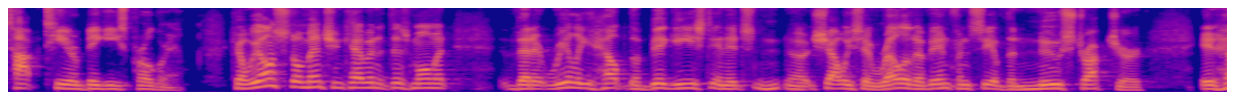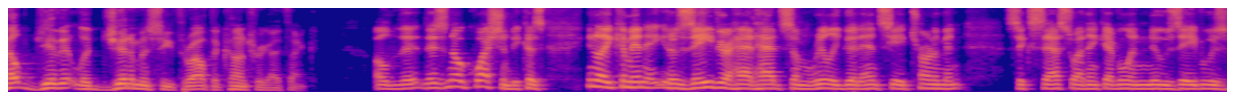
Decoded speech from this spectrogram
top tier Big East program. Can we also mention, Kevin, at this moment? That it really helped the Big East in its, uh, shall we say, relative infancy of the new structure. It helped give it legitimacy throughout the country, I think. Oh, there's no question because you know they come in. You know Xavier had had some really good NCAA tournament success. So I think everyone knew Xavier was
